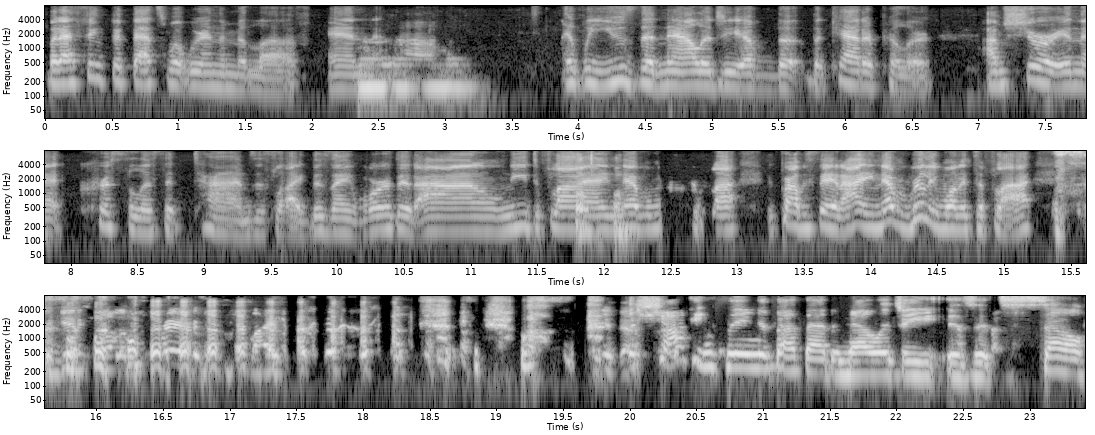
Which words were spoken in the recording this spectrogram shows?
But I think that that's what we're in the middle of. And um, if we use the analogy of the, the caterpillar, I'm sure in that chrysalis at times, it's like, this ain't worth it. I don't need to fly. I never wanted to fly. It's probably saying, I ain't never really wanted to fly. Forgetting all of the well, The shocking thing about that analogy is it's self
